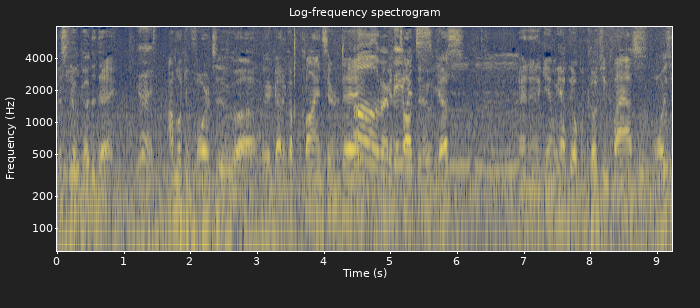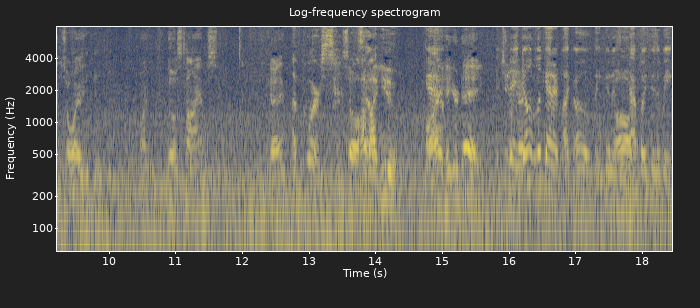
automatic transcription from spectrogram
This Mm-hmm. feel good today. Good. I'm looking forward to. Uh, we got a couple clients here today. All of we our get favorites. to talk to. Yes. Mhm. And then again, we have the open coaching class. Always enjoy those times. Okay. Of course. And so, how about you? All yeah. right, hit your day. Hit your day. Okay? Don't look at it like, oh, thank goodness Oh. it's halfway through the week.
